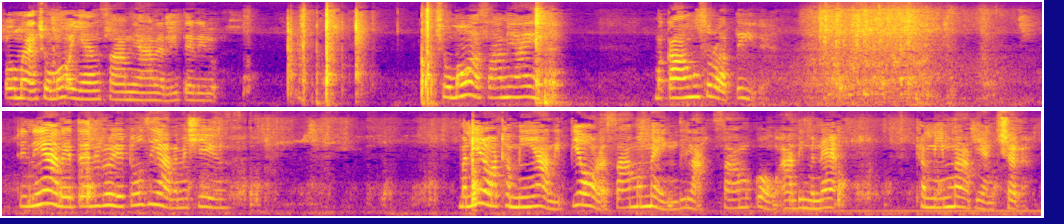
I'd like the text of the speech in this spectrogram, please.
ပုံမှန်အချုံမုံအရန်စားများတယ်လေတဲလေးတို့။ချုံမုံကစားများရင်မကောင်းဘူးဆိုတော့သိတယ်။ဒီနေ့ကလေတဲလေးတို့ရေတိုးစီရတယ်မရှိဘူး။မနေ့တော့ထမင်းကလေပြော့တာစားမမိန်ဘူးလား။စားမကုန်အာဒီမနဲ့ထမင်းမှပြန်ချက်တယ်။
